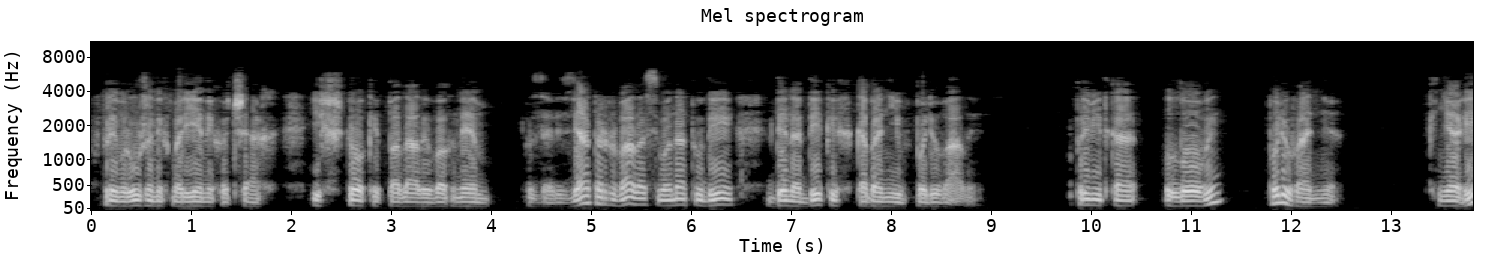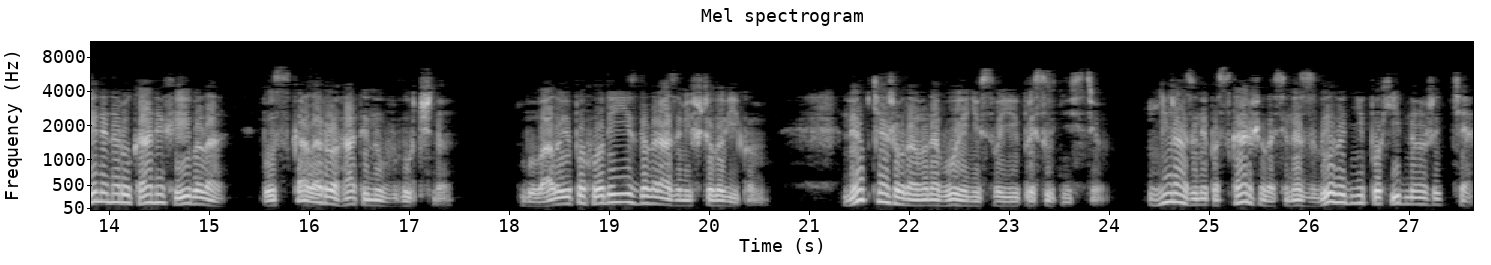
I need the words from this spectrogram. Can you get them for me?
в примружених мар'єних очах, і щоки палали вогнем. Завзято рвалась вона туди, де на диких кабанів полювали. Примітка лови полювання. Княгинина рука не хибала, пускала рогатину влучно. Бувало, і походи їздила разом із чоловіком. Не обтяжувала вона воїнів своєю присутністю, ні разу не поскаржилася на звигодні похідного життя.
